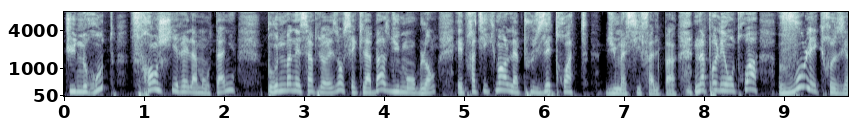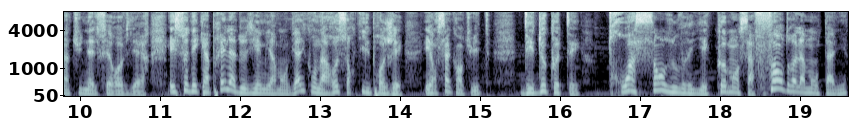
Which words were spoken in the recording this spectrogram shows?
qu'une route franchirait la montagne pour une bonne et simple raison, c'est que la base du Mont Blanc est pratiquement la plus étroite du massif alpin. Napoléon III voulait creuser un tunnel ferroviaire et ce n'est qu'après la Deuxième Guerre mondiale qu'on a ressorti le projet. Et en 58, des deux côtés, 300 ouvriers commencent à fendre la montagne.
